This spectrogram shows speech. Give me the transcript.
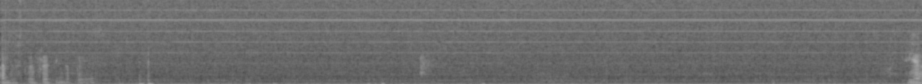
I'm just refreshing the page here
